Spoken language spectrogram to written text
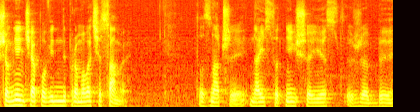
osiągnięcia powinny promować się same. To znaczy najistotniejsze jest, żeby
